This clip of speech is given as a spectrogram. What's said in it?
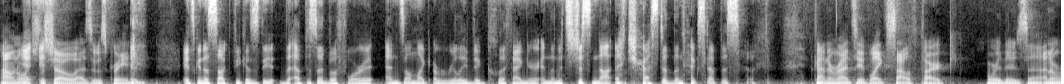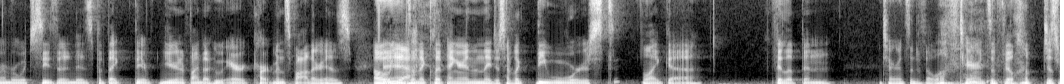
I want to watch the it- show as it was created. it's gonna suck because the the episode before it ends on like a really big cliffhanger, and then it's just not addressed in the next episode. kind of reminds me of like South Park, where there's uh, I don't remember which season it is, but like they're you're gonna find out who Eric Cartman's father is. Oh, it yeah. ends on the cliffhanger, and then they just have like the worst like uh Philip and Terrence and Philip. Terrence and Philip just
